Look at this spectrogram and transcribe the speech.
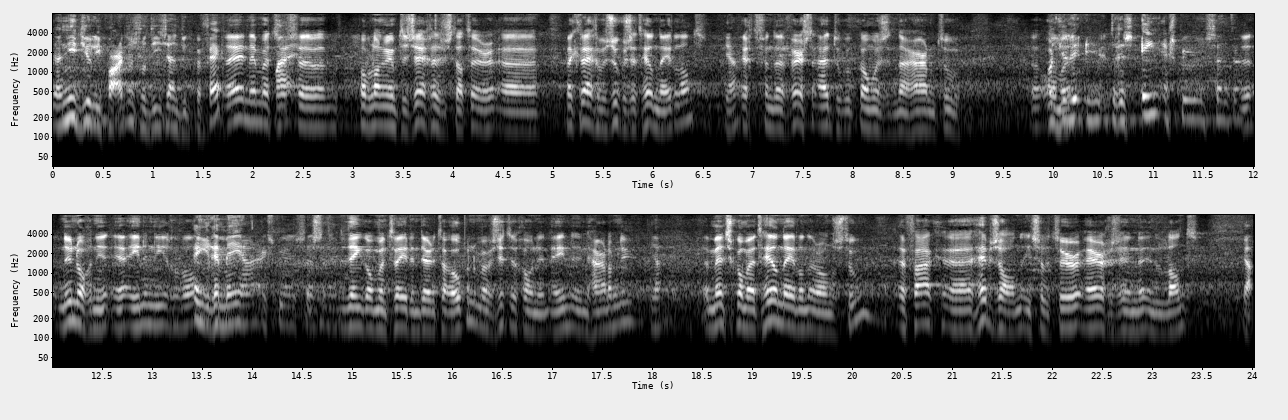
ja, niet jullie partners, want die zijn natuurlijk perfect. nee, nee maar het is eh, wel belangrijk om te zeggen is dat er... eh, wij krijgen bezoekers uit heel Nederland. Ja. Echt van de verste uithoeken komen ze naar Haarlem toe. Eh, Want jullie, er is één Experience Center, nu nog één in ieder geval. één Remea Experience We Center. te denken om een tweede en derde te openen, maar we zitten gewoon in één in Haarlem nu. Ja. En mensen komen uit heel Nederland naar ons toe. En vaak hebben ze al een installateur ergens in, in het land. Ja.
